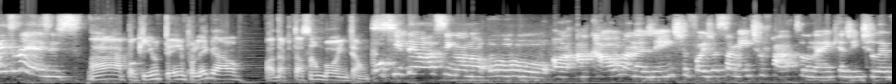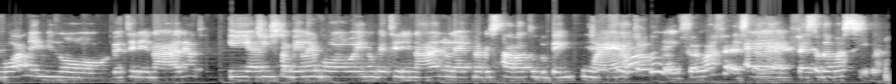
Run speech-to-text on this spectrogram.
dois meses. Ah, pouquinho tempo, legal. Adaptação boa, então. O que deu, assim, o, o- a calma na gente foi justamente o fato, né, que a gente levou a Mimi no veterinário e a gente também levou a Oi no veterinário, né, pra ver se tava tudo bem com Foi ela. todo mundo, foi uma festa, É. né? Festa da vacina.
